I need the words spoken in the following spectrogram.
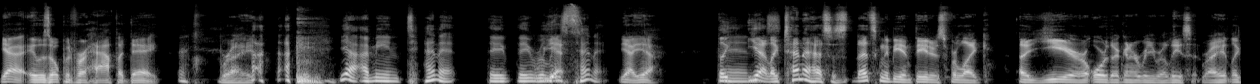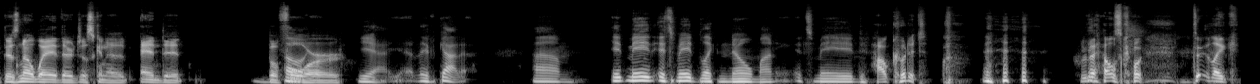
yeah, it was open for half a day. Right. yeah. I mean, Tenet. They they released Yes. Tenet. Yeah, yeah. Like And- yeah, like Tenet has to, that's going to be in theaters for like a year, or they're going to re-release it, right? Like, there's no way they're just going to end it before. Yeah, yeah, they've got it. Um, it made it's made like no money. It's made How could it? Who the hell's going? t- Like,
